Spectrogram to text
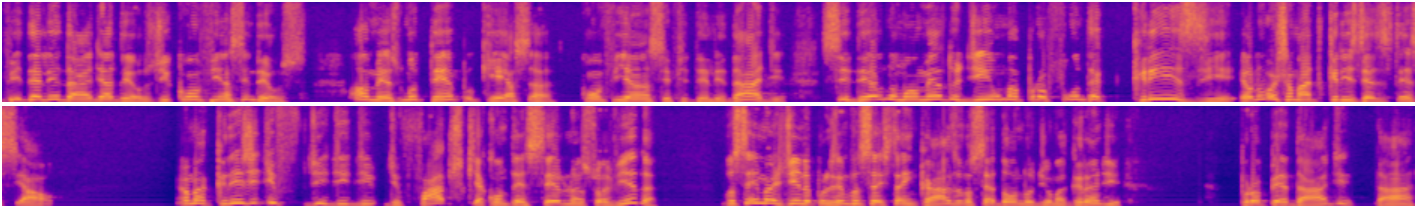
fidelidade a Deus, de confiança em Deus. Ao mesmo tempo que essa confiança e fidelidade se deu no momento de uma profunda crise, eu não vou chamar de crise existencial, é uma crise de, de, de, de fatos que aconteceram na sua vida. Você imagina, por exemplo, você está em casa, você é dono de uma grande propriedade, tá?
